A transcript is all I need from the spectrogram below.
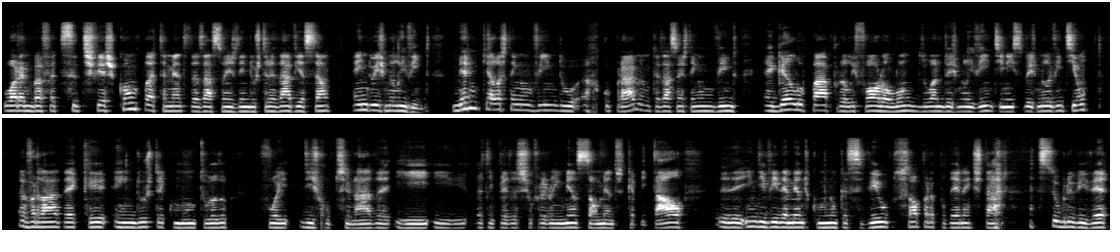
Warren Buffett se desfez completamente das ações da indústria da aviação em 2020 mesmo que elas tenham vindo a recuperar, mesmo que as ações tenham vindo a galopar por ali fora ao longo do ano 2020 e início de 2021, a verdade é que a indústria como um todo foi disrupcionada e, e as empresas sofreram imensos aumentos de capital, eh, endividamento como nunca se viu, só para poderem estar a sobreviver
